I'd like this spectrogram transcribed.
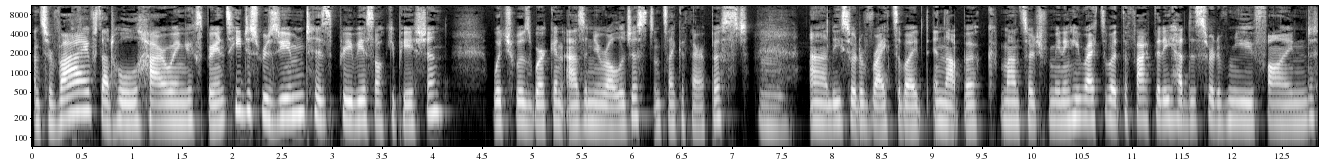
and survived that whole harrowing experience, he just resumed his previous occupation, which was working as a neurologist and psychotherapist. And he sort of writes about in that book, Man's Search for Meaning, he writes about the fact that he had this sort of newfound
